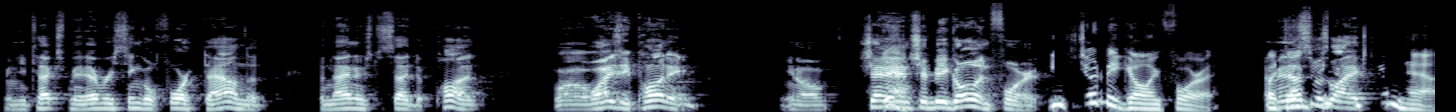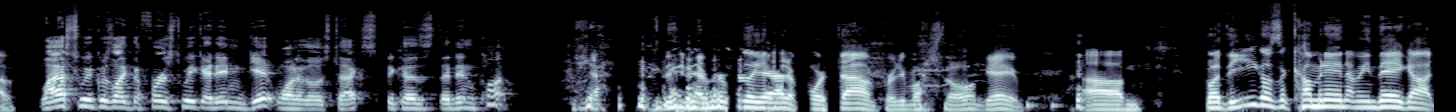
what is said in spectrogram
When you text me every single fourth down that the Niners decide to punt, well, why is he punting? You know, Shanahan yeah. should be going for it. He should be going for it. But I mean, Doug this was like have. last week was like the first week I didn't get one of those texts because they didn't punt. Yeah, they never really had a fourth down pretty much the whole game. Um, but the Eagles are coming in. I mean, they got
